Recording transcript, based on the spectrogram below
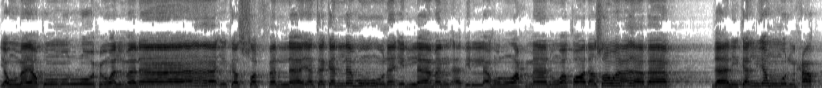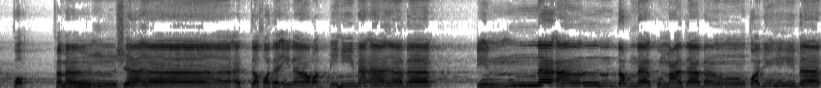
يوم يقوم الروح والملائكه صفا لا يتكلمون الا من اذن له الرحمن وقال صوابا. ذلك اليوم الحق. فمن شاء اتخذ إلى ربه مآبا. إنا أنذرناكم عذابا قريبا.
